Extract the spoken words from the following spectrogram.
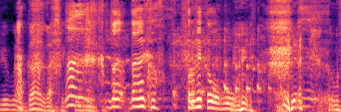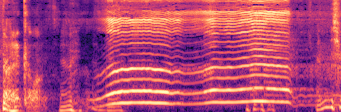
秒ぐらいガーガーしか聞こだ、誰か、ダメかも、もう。えない。お前、誰かも。ダメ30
